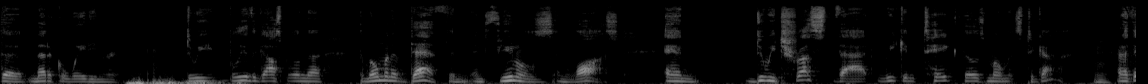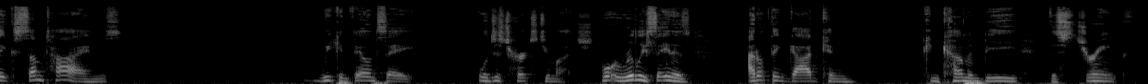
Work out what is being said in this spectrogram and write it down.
the medical waiting room? Do we believe the gospel in the, the moment of death and, and funerals and loss? And do we trust that we can take those moments to God? Mm. And I think sometimes we can fail and say, well, it just hurts too much. What we're really saying is, I don't think God can can come and be the strength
